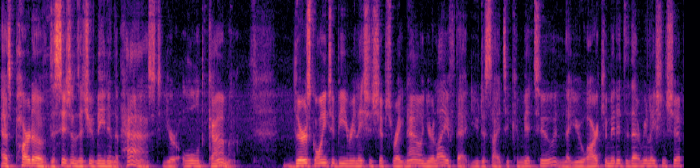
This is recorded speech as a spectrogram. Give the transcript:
as part of decisions that you've made in the past, your old kamma, there's going to be relationships right now in your life that you decide to commit to and that you are committed to that relationship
